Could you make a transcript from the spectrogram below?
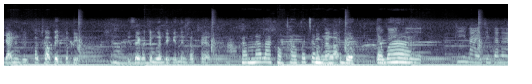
อย่างหนึ่งคือเขาชอบเล่นกับเด็กอ่า นิสัยเขาจะเหมือนเด็กนิดนึงครับแคท ความน่ารักของเขาก็จะเหมือนความน่ารักเด็ก แต่ว่าคือพี่นายจินตนา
